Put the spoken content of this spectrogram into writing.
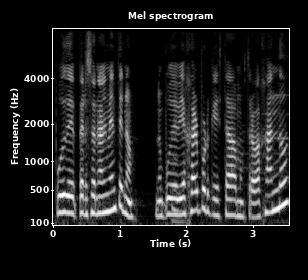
Pude, personalmente no, no pude viajar porque estábamos trabajando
